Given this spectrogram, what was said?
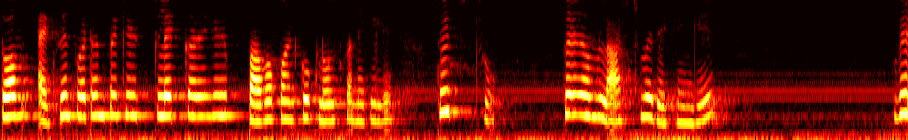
तो हम एग्जिट बटन पे क्लिक करेंगे पावर पॉइंट को क्लोज करने के लिए. तो इट्स ट्रू फिर हम लास्ट में देखेंगे. We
